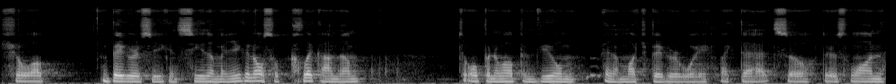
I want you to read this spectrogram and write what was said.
show up bigger so you can see them. And you can also click on them to open them up and view them in a much bigger way like that. So there's one,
